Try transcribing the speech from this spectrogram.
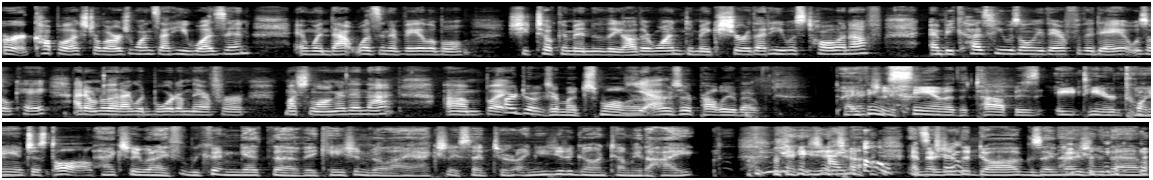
or a couple extra large ones that he was in, and when that wasn't available, she took him into the other one to make sure that he was tall enough. And because he was only there for the day, it was okay. I don't know that I would board him there for much longer than that. Um, but Our dogs are much smaller. Yeah. Ours are probably about I Actually- think Sam at the top is 18 or 20 inches tall. Actually, when I we couldn't get the vacation villa, I actually said to her, "I need you to go and tell me the height." I, need I know, I measured true. the dogs. I measured them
